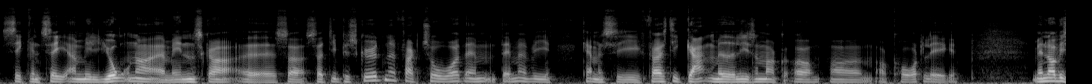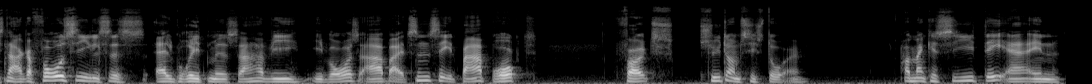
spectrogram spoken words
sekventere millioner af mennesker, øh, så, så de beskyttende faktorer, dem, dem er vi, kan man sige, først i gang med ligesom at, at, at, at kortlægge. Men når vi snakker forudsigelsesalgoritme, så har vi i vores arbejde sådan set bare brugt folks sygdomshistorie. Og man kan sige, at det er en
